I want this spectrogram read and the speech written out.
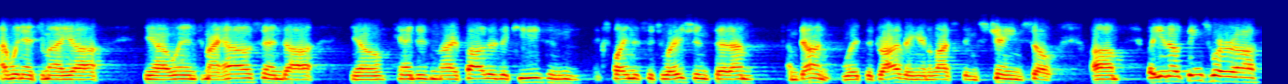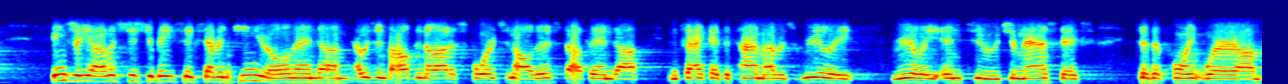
I went into my, uh, you know, I went into my house and, uh, you know, handed my father the keys and explained the situation. Said, "I'm, I'm done with the driving and unless things change." So, um, but you know, things were. Uh, things are, yeah, I was just your basic 17 year old and um, I was involved in a lot of sports and all this stuff. And uh, in fact, at the time, I was really, really into gymnastics to the point where um,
